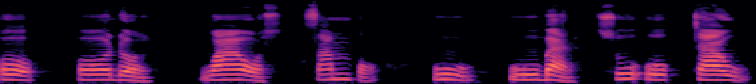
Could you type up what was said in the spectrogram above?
o, odol, waos, sampo, u, ubar, suuk, cau.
